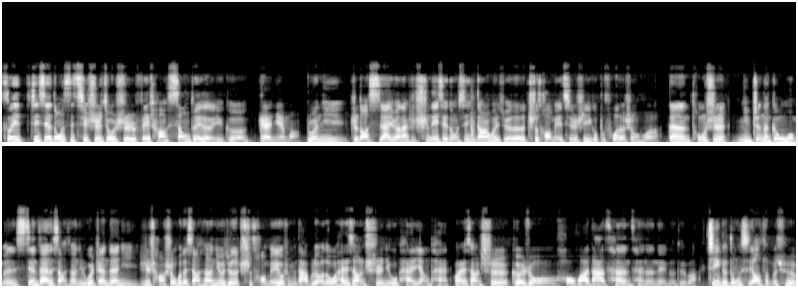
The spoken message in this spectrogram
所以这些东西其实就是非常相对的一个概念嘛。说你知道西安原来是吃那些东西，你当然会觉得吃草莓其实是一个不错的生活了。但同时，你真的跟我们现在的想象，你如果站在你日常生活的想象，你又觉得吃草莓有什么大不了的？我还想吃牛排、羊排，我还想吃各种豪华大餐才能那个，对吧？这个东西要怎么去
